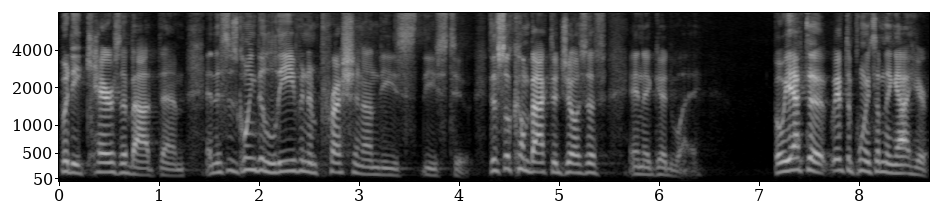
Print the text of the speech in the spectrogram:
but he cares about them. And this is going to leave an impression on these, these two. This will come back to Joseph in a good way. But we have to we have to point something out here.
